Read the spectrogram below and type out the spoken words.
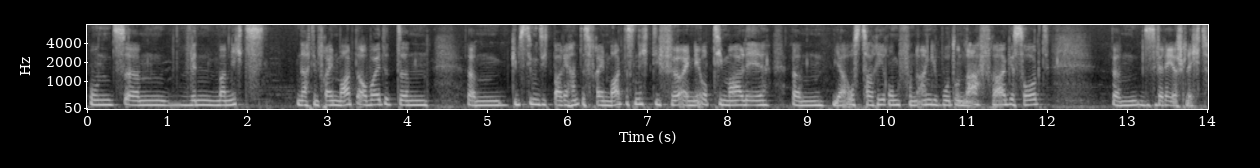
Und ähm, wenn man nicht nach dem freien Markt arbeitet, dann ähm, gibt es die unsichtbare Hand des freien Marktes nicht, die für eine optimale ähm, ja, Austarierung von Angebot und Nachfrage sorgt. Ähm, das wäre eher schlecht.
